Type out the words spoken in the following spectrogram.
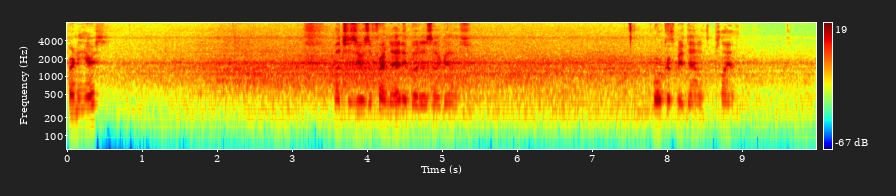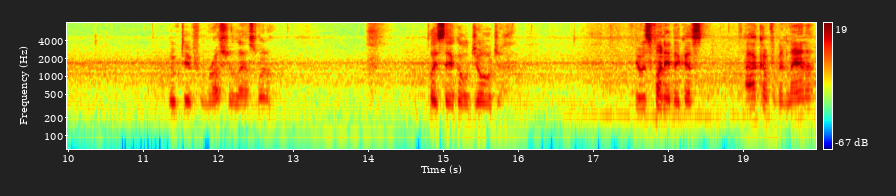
Friend of yours? Much as he was a friend of anybody's, I guess. Worked with me down at the plant. Moved here from Russia last winter. Place there called Georgia. It was funny because I come from Atlanta,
